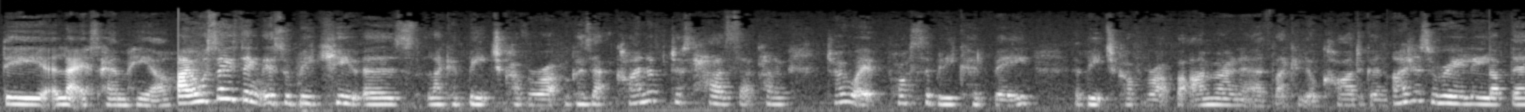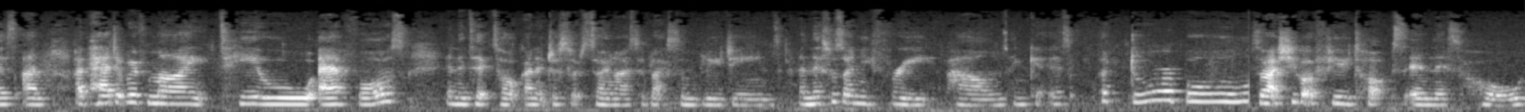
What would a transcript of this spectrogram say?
the lettuce hem here. I also think this would be cute as like a beach cover up because that kind of just has that kind of, do you know what it possibly could be? A beach cover up but I'm wearing it as like a little cardigan. I just really love this and I paired it with my teal Air Force in the TikTok and it just looks so nice with like some blue jeans and this was only three pounds. I think it is adorable. So I actually got a few tops in this haul.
